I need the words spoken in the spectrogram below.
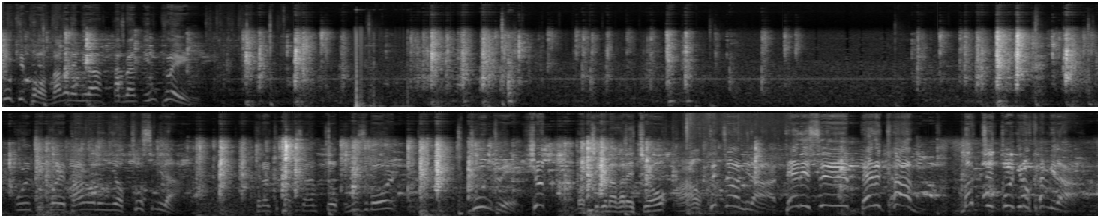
골키퍼 막아냅니다. 하지만 인플레이. 골키퍼의 방어 능력 좋습니다. 페널티 박스 안쪽 리즈볼 기회 슛 멋지게 막아냈죠. 아, 득점합니다. 데니스 베르캄 멋진 골 기록합니다.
